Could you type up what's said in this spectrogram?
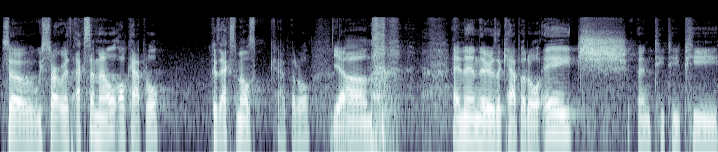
so we start with XML, all capital, because XML is capital. Yeah. Um, and then there's a capital H, then TTP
